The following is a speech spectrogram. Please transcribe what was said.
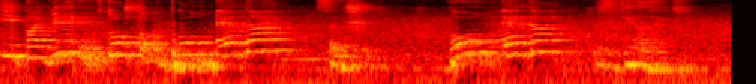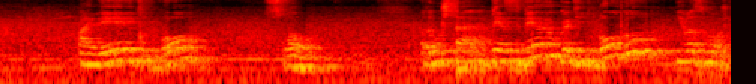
и поверить в то, что Бог это совершит. Бог это. Поверить Его Слово. Потому что без веры угодить Богу невозможно.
